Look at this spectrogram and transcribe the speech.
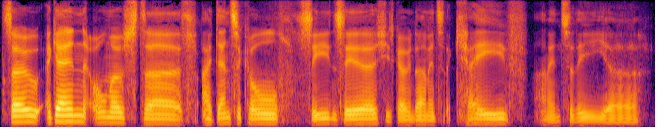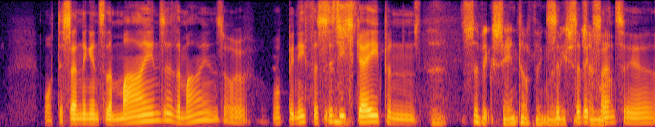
So again, almost uh, identical scenes here. She's going down into the cave and into the uh, what, descending into the mines? Is the mines or what beneath the cityscape and Civic Centre thing. that civ- civic sound like- centre? Yeah.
